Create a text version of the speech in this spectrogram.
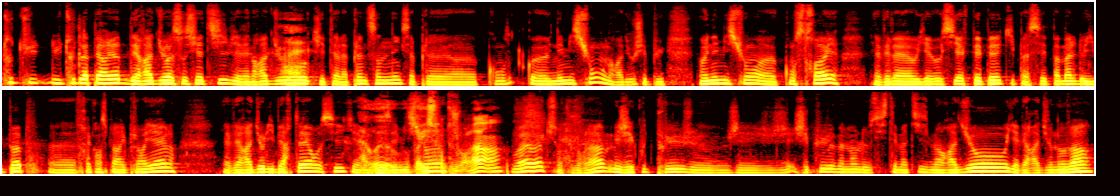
Toute, toute la période des radios associatives, il y avait une radio Ouais. qui était à la Plaine Saint-Denis qui s'appelait euh, euh, une émission, une radio, je sais plus, dans une émission euh, Constroy. Il y avait la- il y avait aussi FPP qui passait pas mal de hip-hop, euh, fréquence Paris pluriel. Il y avait Radio Libertaire aussi qui avait Ah ouais, des bah, émissions. ils sont toujours là. Hein. Ouais, ouais, qui sont toujours là, mais j'écoute plus. Je, j'ai, plus maintenant le systématisme en radio. Il y avait Radio Nova.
